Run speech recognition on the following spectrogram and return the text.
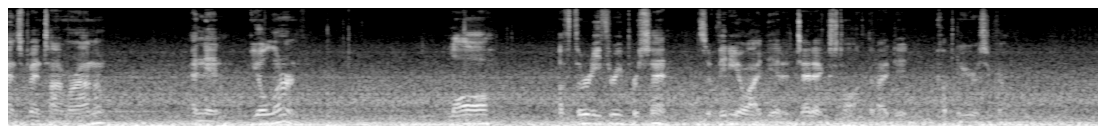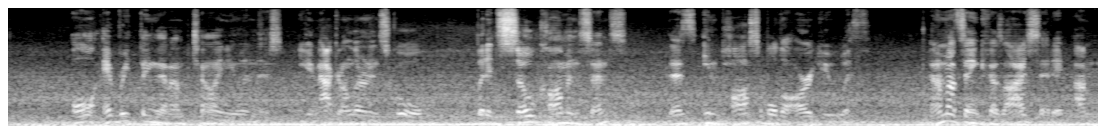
and spend time around them, and then you'll learn. Law of 33%. It's a video I did, a TEDx talk that I did a couple years ago all everything that I'm telling you in this, you're not going to learn in school, but it's so common sense that's impossible to argue with. And I'm not saying because I said it, I'm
